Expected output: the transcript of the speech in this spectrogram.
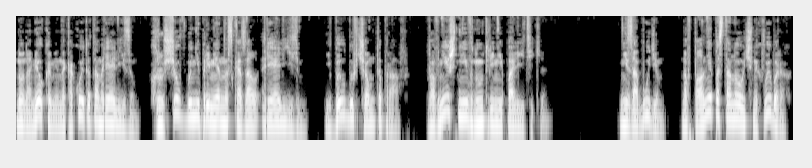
но намеками на какой-то там реализм. Хрущев бы непременно сказал реализм и был бы в чем-то прав. Во внешней и внутренней политике. Не забудем, на вполне постановочных выборах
